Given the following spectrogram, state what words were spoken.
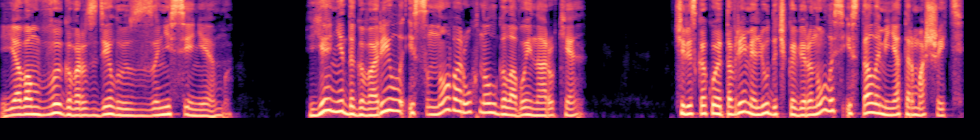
Я вам выговор сделаю с занесением». Я не договорил и снова рухнул головой на руки. Через какое-то время Людочка вернулась и стала меня тормошить.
